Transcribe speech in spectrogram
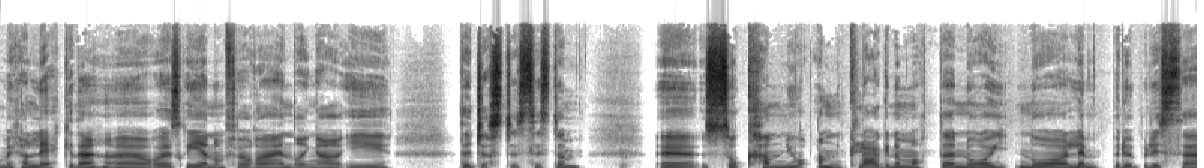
vi kan leke det, eh, og jeg skal gjennomføre endringer i the justice system, eh, så kan jo anklagen om at eh, nå, nå lemper du på disse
